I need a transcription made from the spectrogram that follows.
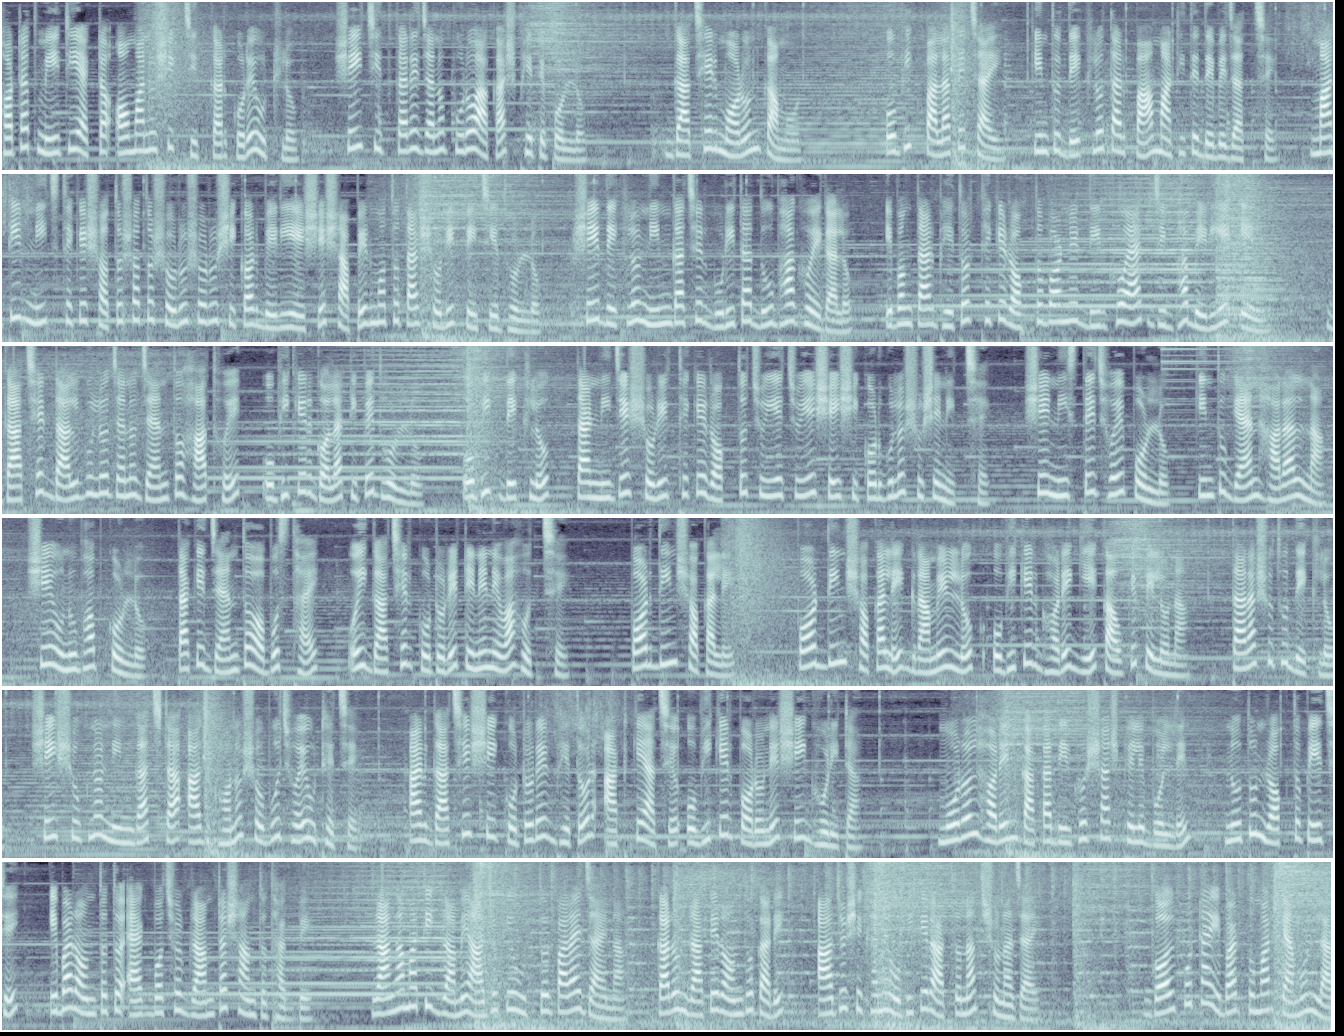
হঠাৎ মেয়েটি একটা অমানসিক চিৎকার করে উঠল। সেই চিৎকারে যেন পুরো আকাশ ফেটে পড়ল। গাছের মরণ কামড়। অভিক পালাতে চাই, কিন্তু দেখল তার পা মাটিতে দেবে যাচ্ছে। মাটির নিচ থেকে শত শত সরু সরু শিকড় বেরিয়ে এসে সাপের মতো তার শরীর পেঁচিয়ে ধরল। সে দেখল নিম গাছের গুড়িটা দুভাগ হয়ে গেল এবং তার ভেতর থেকে রক্তবর্ণের দীর্ঘ এক জিহ্বা বেরিয়ে এল। গাছের ডালগুলো যেন জ্যান্ত হাত হয়ে অভিকের গলা টিপে ধরল। অভিক দেখল তার নিজের শরীর থেকে রক্ত চুইয়ে চুইয়ে সেই শিকড়গুলো শুষে নিচ্ছে। সে নিস্তেজ হয়ে পড়ল, কিন্তু জ্ঞান হারাল না। সে অনুভব করল, তাকে জ্যান্ত অবস্থায় ওই গাছের কোটরে টেনে নেওয়া হচ্ছে। পরদিন সকালে পরদিন সকালে গ্রামের লোক অভিকের ঘরে গিয়ে কাউকে পেল না। তারা শুধু দেখল, সেই শুকনো নিম গাছটা আজ ঘন সবুজ হয়ে উঠেছে। আর গাছের সেই কোটরের ভেতর আটকে আছে অভিকের পরনের সেই ঘড়িটা। মোড়ল হরেন কাকা দীর্ঘশ্বাস ফেলে বললেন, নতুন রক্ত পেয়েছে, এবার অন্তত এক বছর গ্রামটা শান্ত থাকবে। রাঙামাটি গ্রামে আজও কেউ উত্তর পাড়ায় যায় না, কারণ রাতের অন্ধকারে আজও সেখানে অভিকের আর্তনাদ শোনা যায়। গল্পটা এবার তোমার কেমন লাগ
